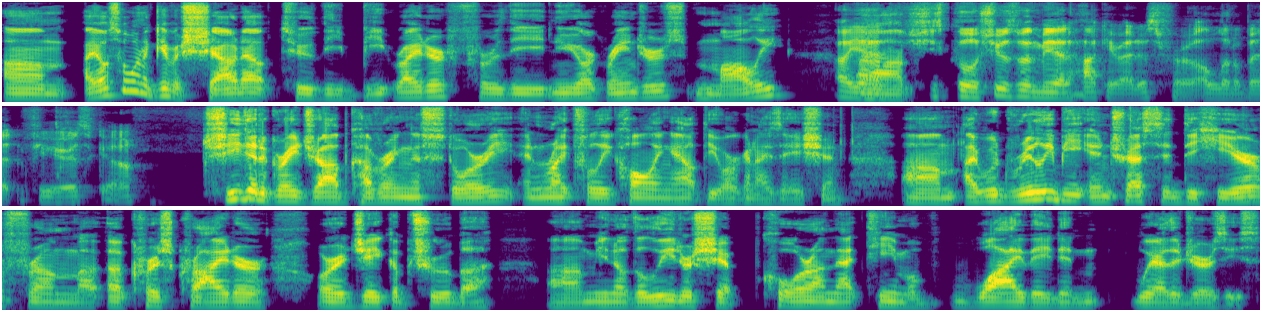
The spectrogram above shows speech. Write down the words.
Um, I also want to give a shout out to the beat writer for the New York Rangers, Molly. Oh yeah, um, she's cool. She was with me at Hockey Writers for a little bit a few years ago. She did a great job covering this story and rightfully calling out the organization. Um, I would really be interested to hear from a, a Chris Kreider or a Jacob Trouba um, you know, the leadership core on that team of why they didn't wear the jerseys.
